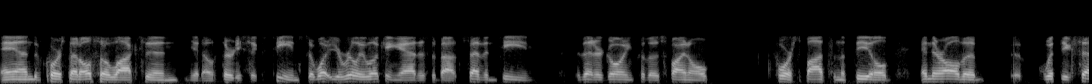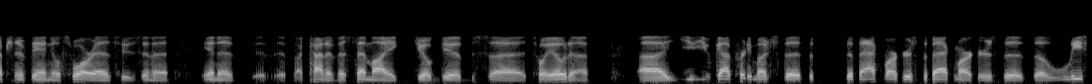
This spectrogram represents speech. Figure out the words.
And of course, that also locks in, you know, 36 teams. So what you're really looking at is about seven teams that are going for those final four spots in the field, and they're all the, with the exception of Daniel Suarez, who's in a in a, a kind of a semi Joe Gibbs uh, Toyota. Uh, you, you've got pretty much the, the the back markers, the back markers, the the least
